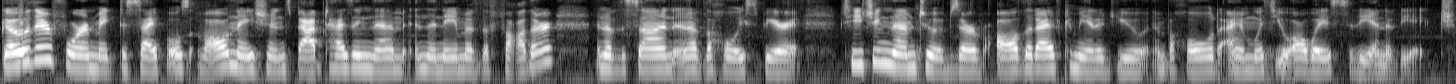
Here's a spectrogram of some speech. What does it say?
Go therefore and make disciples of all nations baptizing them in the name of the father and of the son and of the holy spirit teaching them to observe all that i have commanded you. And behold i am with you always to the end of the age.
